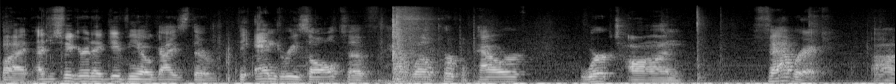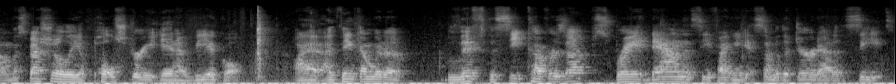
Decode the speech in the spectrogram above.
But I just figured I'd give you guys the the end result of how well Purple Power worked on fabric, um, especially upholstery in a vehicle. I, I think I'm gonna lift the seat covers up, spray it down, and see if I can get some of the dirt out of the seats.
